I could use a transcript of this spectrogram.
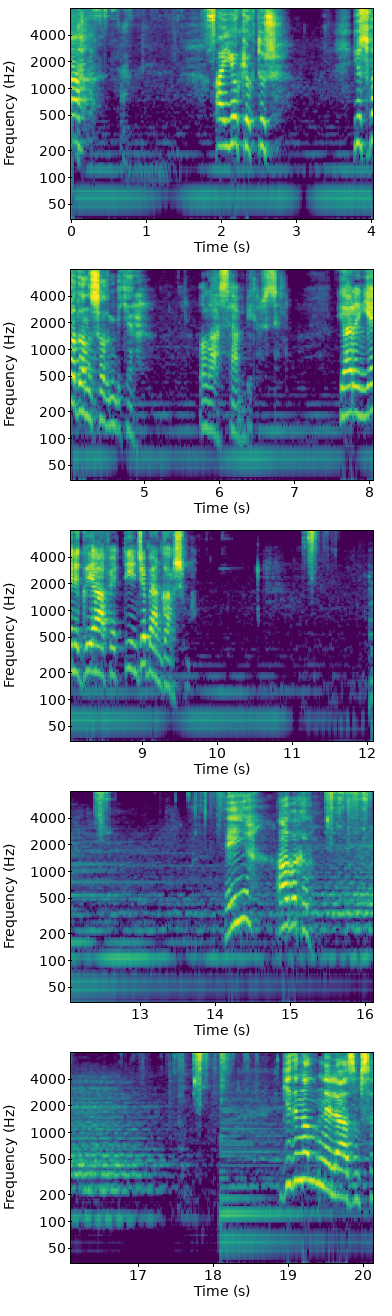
Ah. Ay yok yok dur. Yusuf'a danışalım bir kere. Vallahi sen bilirsin. Yarın yeni kıyafet deyince ben karışmam. İyi al bakalım. Gidin alın ne lazımsa.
